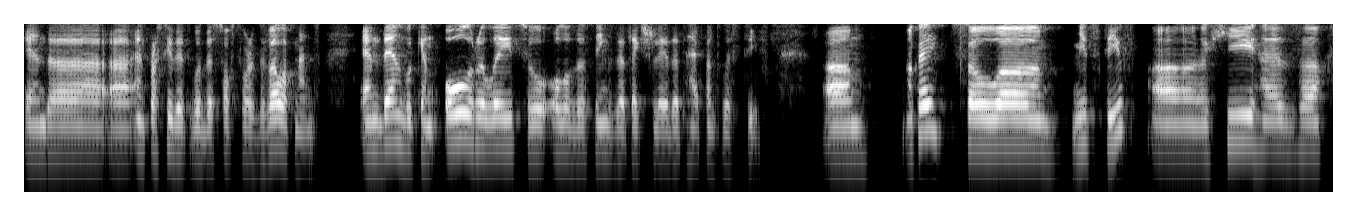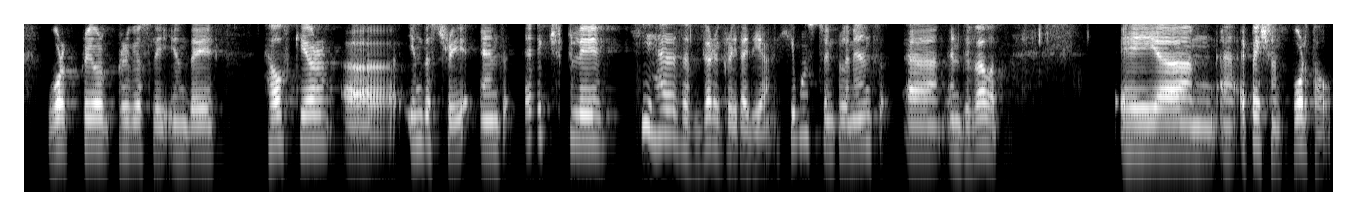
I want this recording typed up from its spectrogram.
and uh, and proceeded with the software development. And then we can all relate to all of the things that actually that happened with Steve. Um, okay, so meet Steve. he has worked pre previously in the healthcare uh, industry. And actually, he has a very great idea. He wants to implement uh, and develop a, um, a patient portal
